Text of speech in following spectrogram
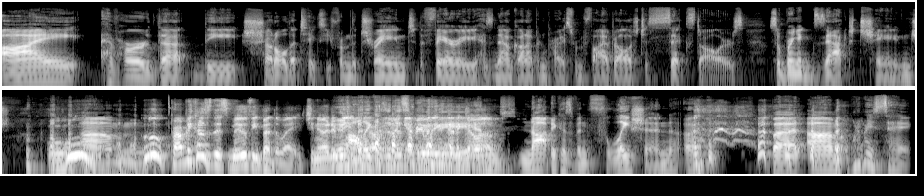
I have heard that the shuttle that takes you from the train to the ferry has now gone up in price from five dollars to six dollars. So bring exact change. Ooh. Um, Ooh, probably because of this movie, by the way. Do you know what I mean? Probably because of this everything's gonna go up. not because of inflation. But um, what am I saying?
